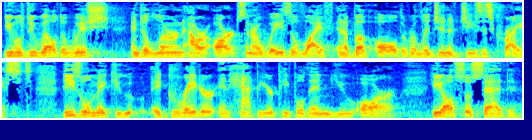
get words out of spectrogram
You will do well to wish and to learn our arts and our ways of life, and above all, the religion of Jesus Christ. These will make you a greater and happier people than you are. He also said,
